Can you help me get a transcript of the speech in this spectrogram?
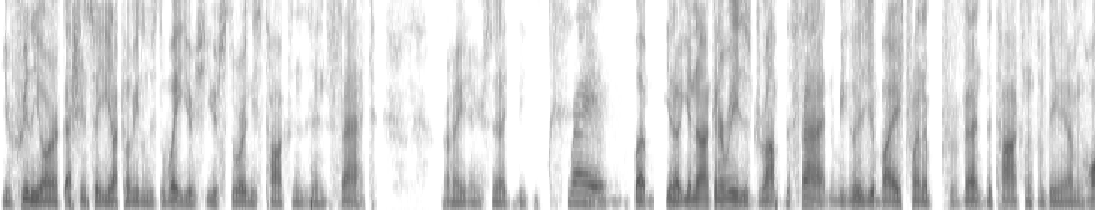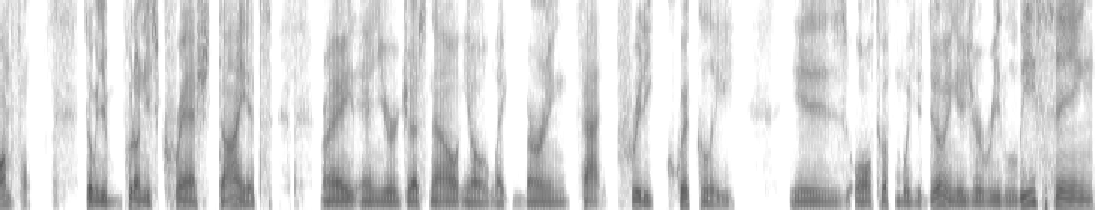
you really aren't. I shouldn't say you're not going to really lose the weight. You're you're storing these toxins in fat, right? And you're like, right. but you know you're not going to really just drop the fat because your body's trying to prevent the toxins from becoming harmful so when you put on these crash diets right and you're just now you know like burning fat pretty quickly is all too often what you're doing is you're releasing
